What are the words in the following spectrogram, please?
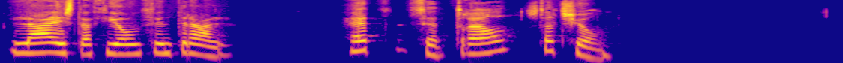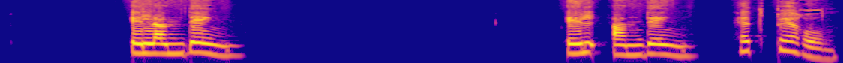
La estación central. Het Centraal Station. El andén. El andén. Het perron.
